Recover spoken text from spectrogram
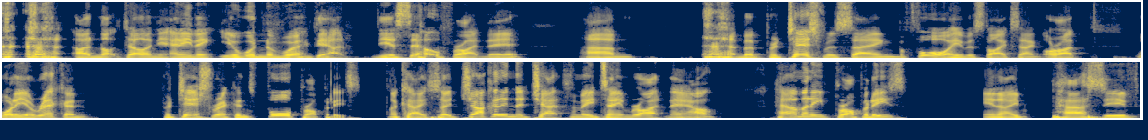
it. I'm not telling you anything you wouldn't have worked out yourself right there. Um, but Pratesh was saying before, he was like saying, All right, what do you reckon? Pratesh reckons four properties. Okay, so chuck it in the chat for me, team, right now. How many properties in a passive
